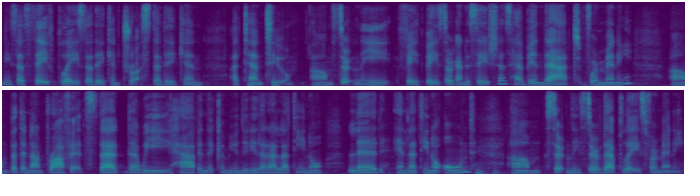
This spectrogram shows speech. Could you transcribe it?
needs a safe place that they can trust, that they can attend to. Um, certainly faith-based organizations have been that for many, um, but the nonprofits that, that we have in the community that are Latino led and Latino owned mm -hmm. certainly serve that place for many.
